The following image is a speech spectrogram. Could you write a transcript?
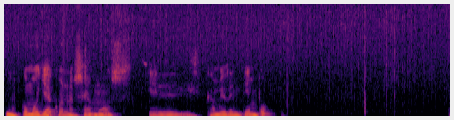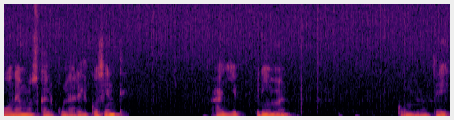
Y como ya conocemos el cambio del tiempo, podemos calcular el cociente. y' como de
